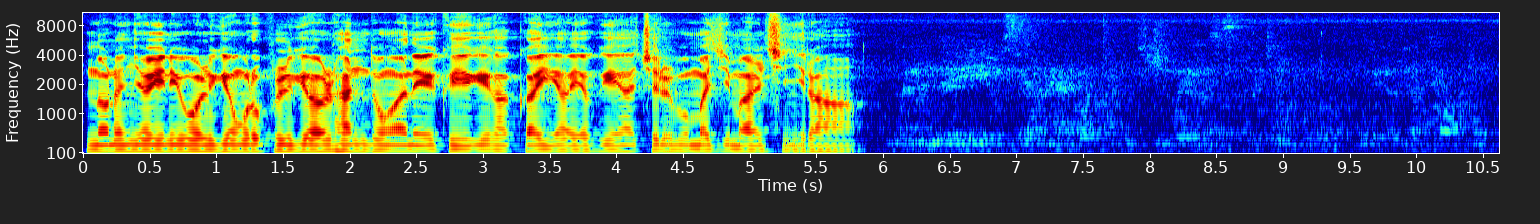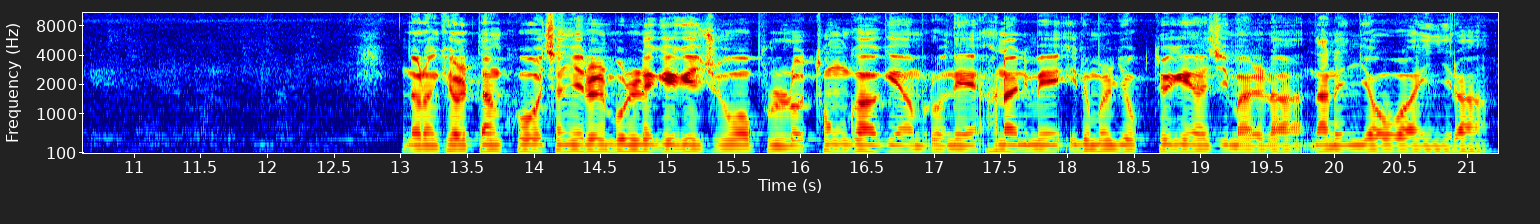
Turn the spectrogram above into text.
너는 여인이 월경으로 불결한 동안에 그에게 가까이 하여 그의 하체를 범하지 말지니라 너는 결단코 자녀를 몰래에게 주어 불로 통과하게 함으로 내 하나님의 이름을 욕되게 하지 말라. 나는 여호와이니라.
